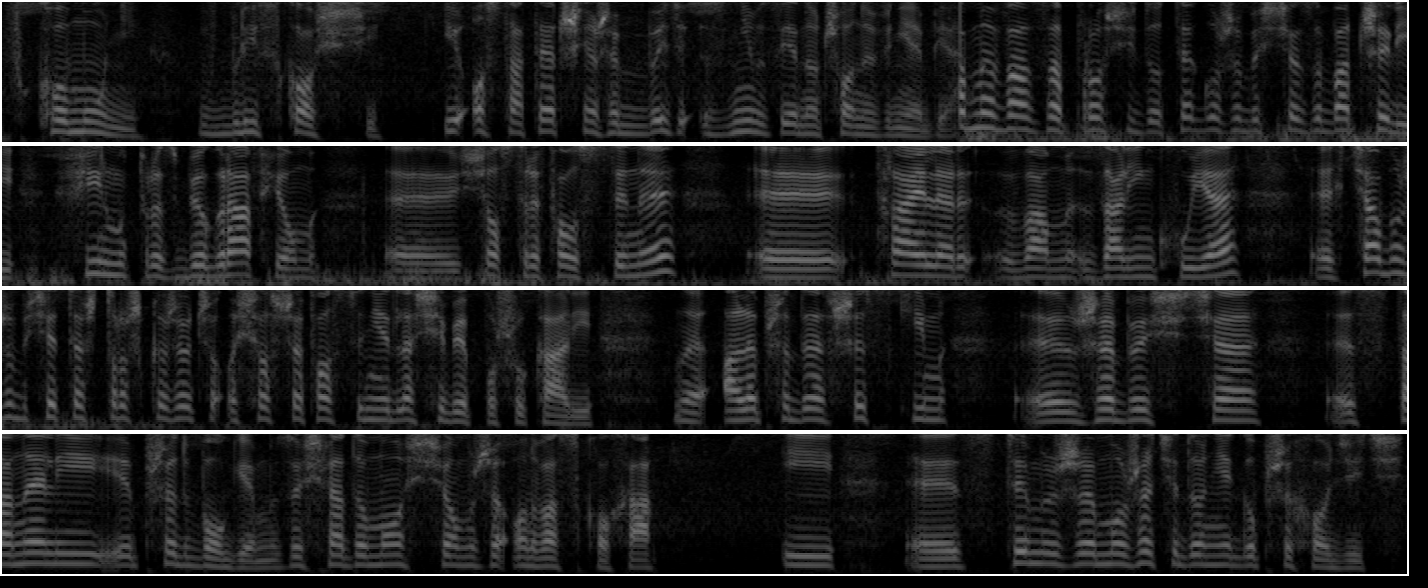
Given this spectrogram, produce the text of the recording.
w komunii, w bliskości i ostatecznie, żeby być z Nim zjednoczony w niebie. Chciałbym Was zaprosić do tego, żebyście zobaczyli film, który z biografią e, siostry Faustyny. E, trailer Wam zalinkuję. E, chciałbym, żebyście też troszkę rzeczy o siostrze Faustynie dla siebie poszukali, E, ale przede wszystkim, e, żebyście e, stanęli przed Bogiem ze świadomością, że On Was kocha i z tym, że możecie do Niego przychodzić,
